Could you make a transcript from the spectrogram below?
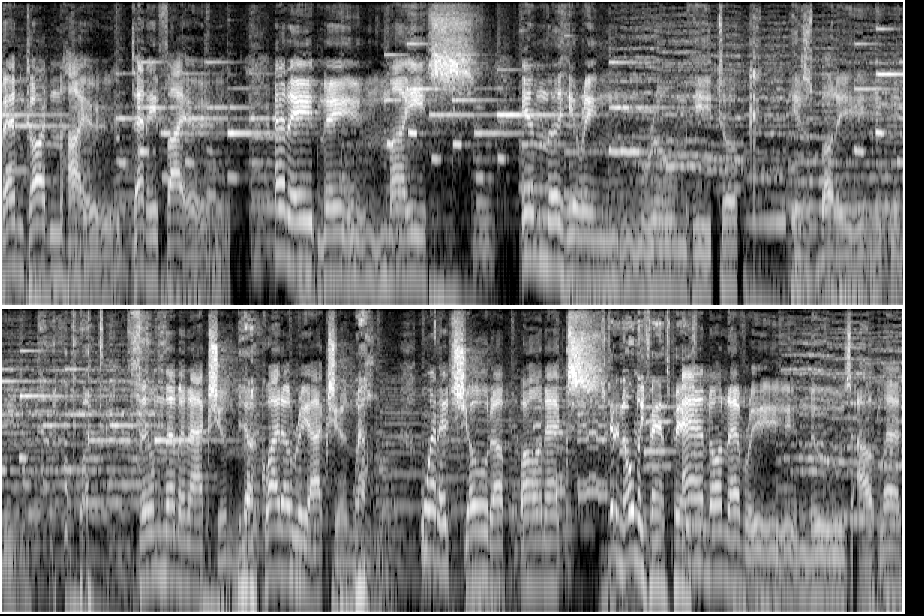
Ben Cardin hired, then he fired an aide named Mais. In the hearing room, he took his buddy. what? Filmed them in action. Yeah. Quite a reaction. Well. When it showed up on X. Let's get an OnlyFans page. And on every news outlet,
